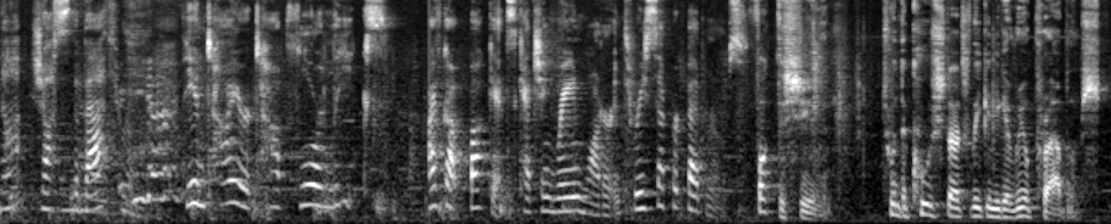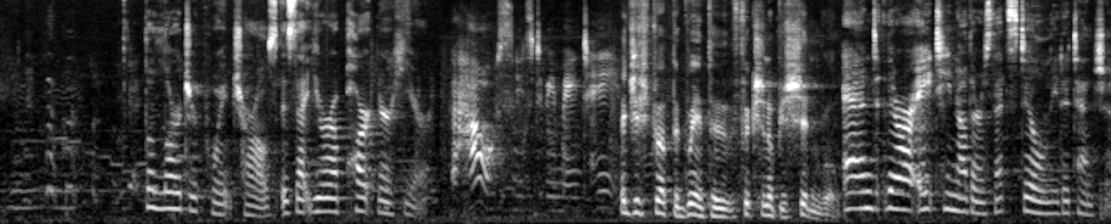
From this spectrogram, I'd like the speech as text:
not just the bathroom. The entire top floor leaks. I've got buckets catching rainwater in three separate bedrooms. Fuck the ceiling. It's when the cool starts leaking you get real problems. The larger point, Charles, is that you're a partner here. The house needs to be maintained. I just dropped a grant to fixing up your sitting room. And there are 18 others that still need attention.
